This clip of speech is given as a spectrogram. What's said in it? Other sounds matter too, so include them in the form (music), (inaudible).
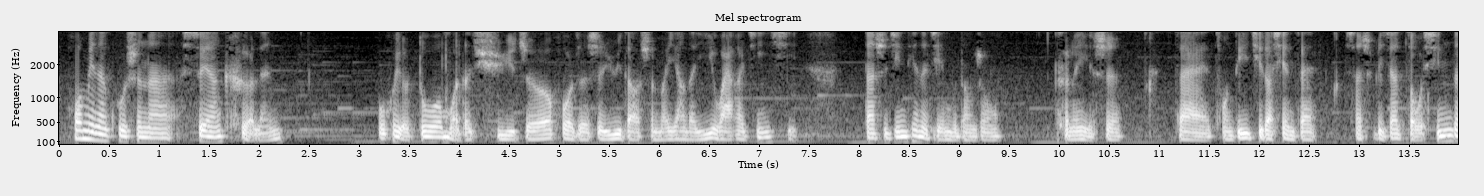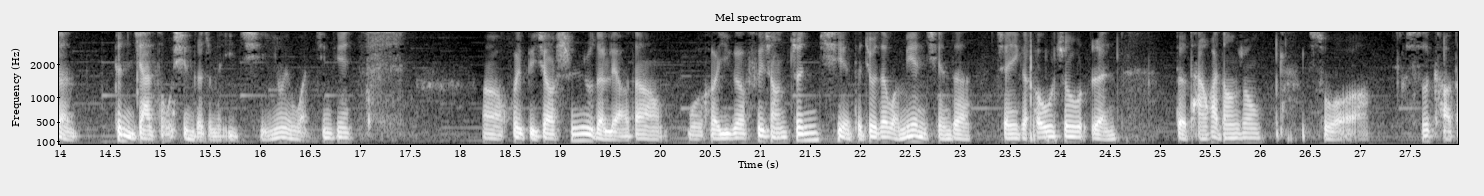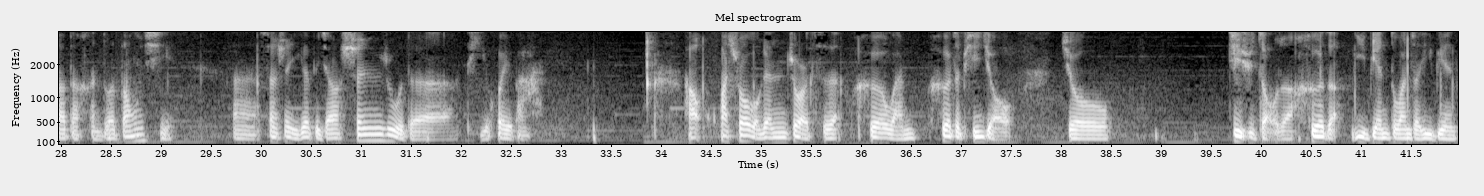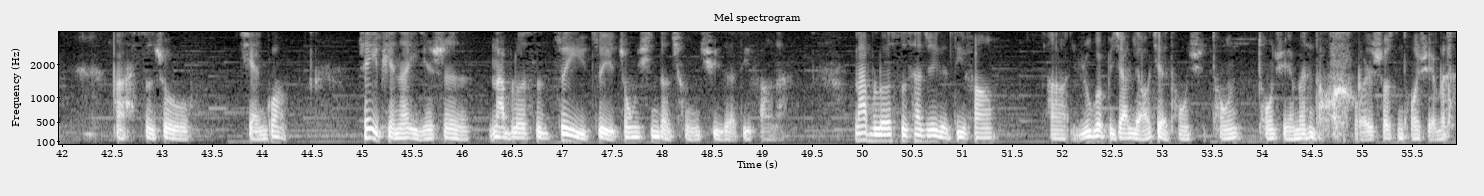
后面的故事呢，虽然可能不会有多么的曲折，或者是遇到什么样的意外和惊喜，但是今天的节目当中，可能也是在从第一期到现在算是比较走心的，更加走心的这么一期。因为我今天，呃，会比较深入的聊到我和一个非常真切的就在我面前的。这样一个欧洲人的谈话当中，所思考到的很多东西，嗯，算是一个比较深入的体会吧。好，话说我跟朱尔茨喝完喝着啤酒，就继续走着喝着，一边端着一边啊四处闲逛。这一片呢，已经是那不勒斯最最中心的城区的地方了。那不勒斯它这个地方。啊，如果比较了解的同学同同学们都，我就说成同学们，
